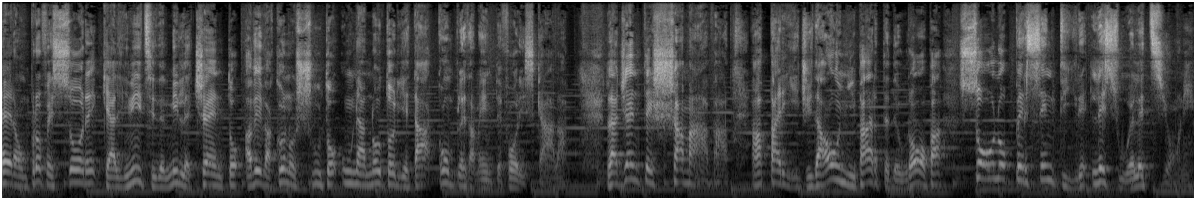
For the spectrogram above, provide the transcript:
era un professore che agli inizi del 1100 aveva conosciuto una notorietà completamente fuori scala. La gente sciamava a Parigi da ogni parte d'Europa solo per sentire le sue lezioni.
